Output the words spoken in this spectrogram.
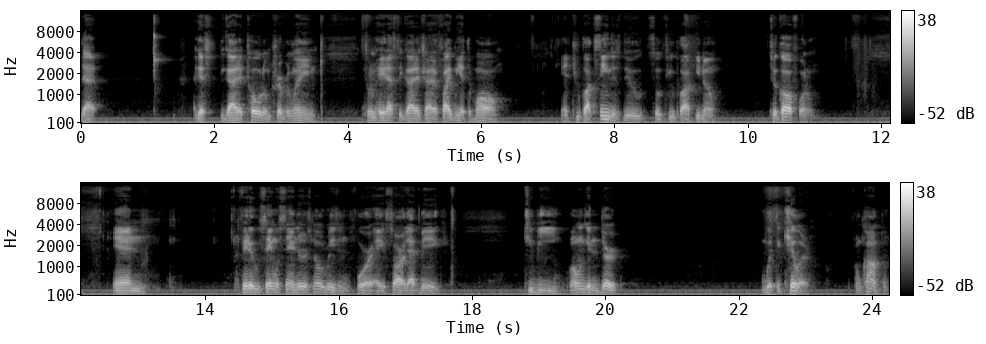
that I guess the guy that told him, Trevor Lane, told him, hey, that's the guy that tried to fight me at the mall. And Tupac seen this dude, so Tupac, you know, took off on him. And Fatal Hussein was saying there's no reason for a SAR that big to be rolling in the dirt with the killer from Compton.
